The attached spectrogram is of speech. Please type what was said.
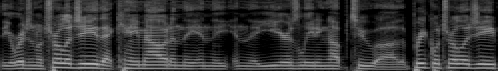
the original trilogy that came out in the in the in the years leading up to uh, the prequel trilogy.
